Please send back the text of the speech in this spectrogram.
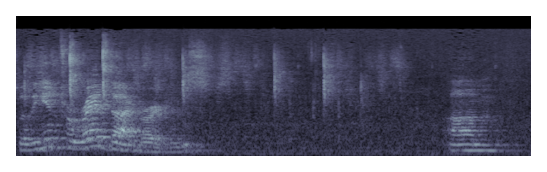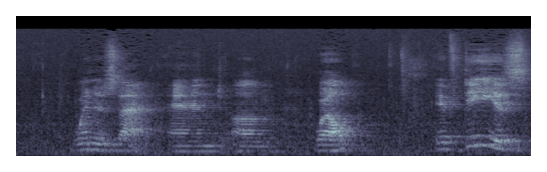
So the infrared divergence, um, when is that? And, um, well, if D is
